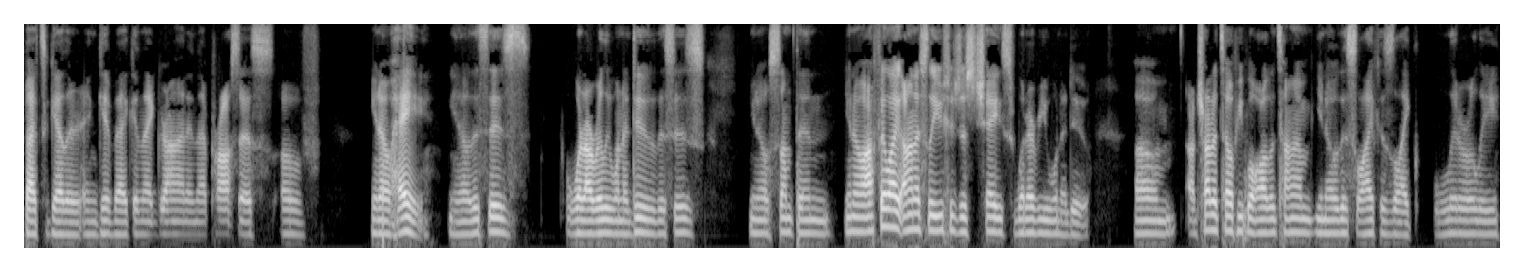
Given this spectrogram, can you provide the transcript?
back together and get back in that grind and that process of you know hey you know this is what I really want to do this is you know something you know I feel like honestly you should just chase whatever you want to do. Um I try to tell people all the time you know this life is like literally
